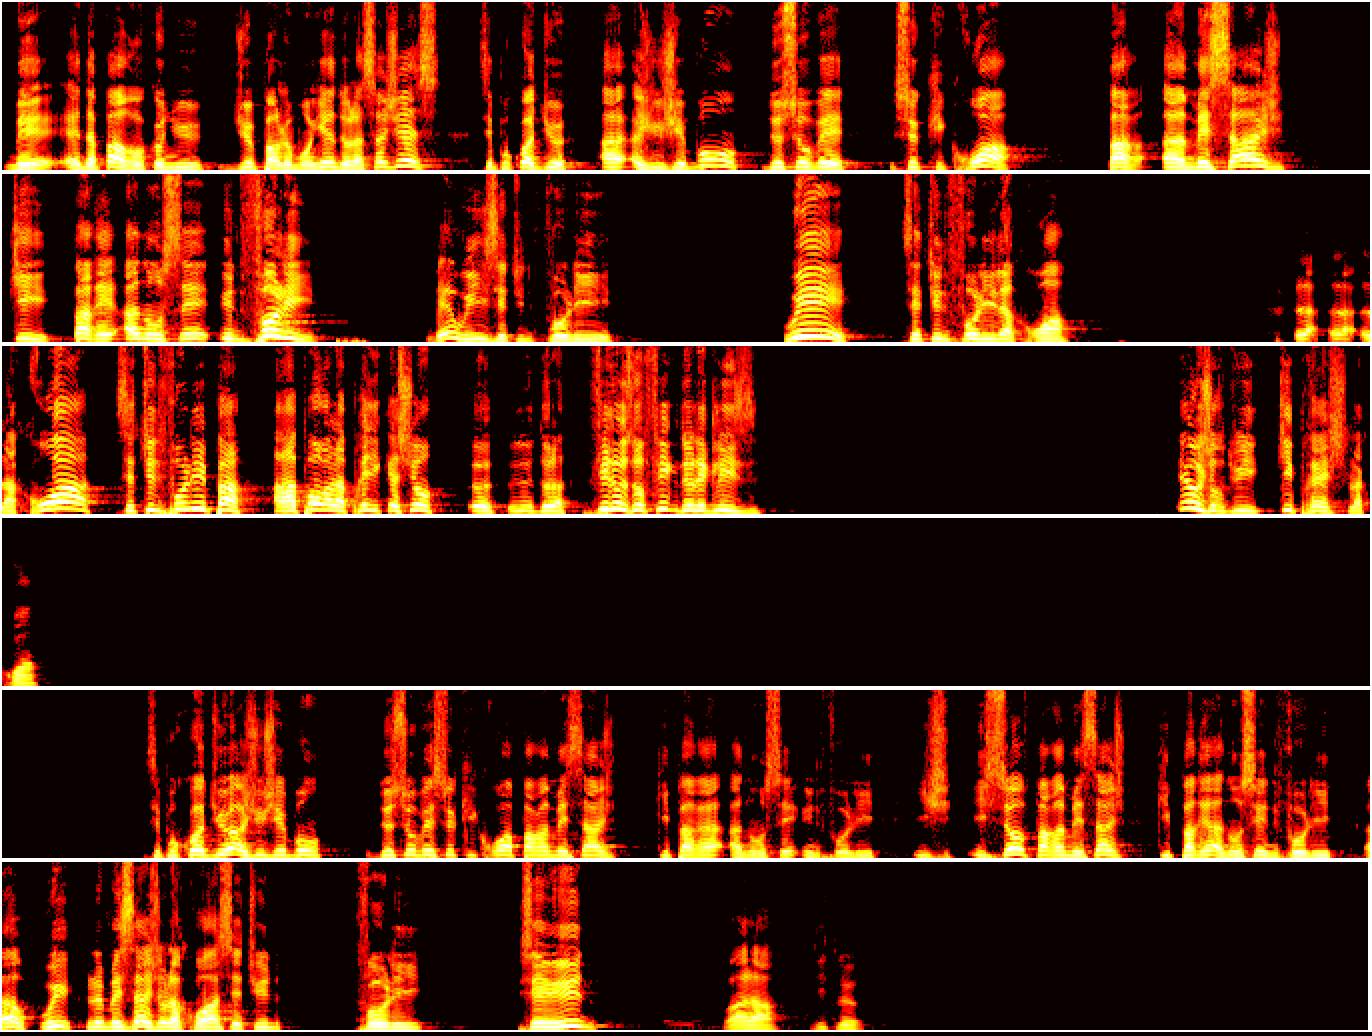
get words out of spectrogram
mais elle n'a pas reconnu Dieu par le moyen de la sagesse. C'est pourquoi Dieu a jugé bon de sauver ceux qui croient par un message qui paraît annoncer une folie. Mais oui, c'est une folie. Oui, c'est une folie la croix. La, croix, c'est une folie par rapport à la prédication euh, philosophique de l'Église. Et aujourd'hui, qui prêche la croix? C'est pourquoi Dieu a jugé bon de sauver ceux qui croient par un message qui paraît annoncer une folie. Il, sauve par un message qui paraît annoncer une folie. Ah oui, le message de la croix, c'est une folie. C'est une. Voilà, dites-le.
